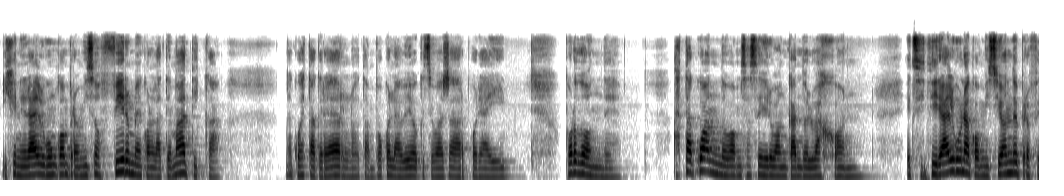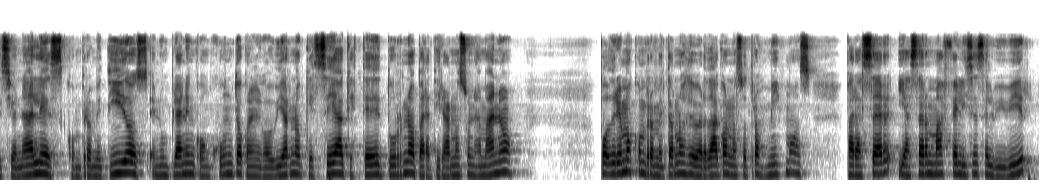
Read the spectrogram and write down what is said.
y generar algún compromiso firme con la temática. Me cuesta creerlo, tampoco la veo que se vaya a dar por ahí. ¿Por dónde? ¿Hasta cuándo vamos a seguir bancando el bajón? ¿Existirá alguna comisión de profesionales comprometidos en un plan en conjunto con el gobierno que sea que esté de turno para tirarnos una mano? ¿Podremos comprometernos de verdad con nosotros mismos para hacer y hacer más felices el vivir?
